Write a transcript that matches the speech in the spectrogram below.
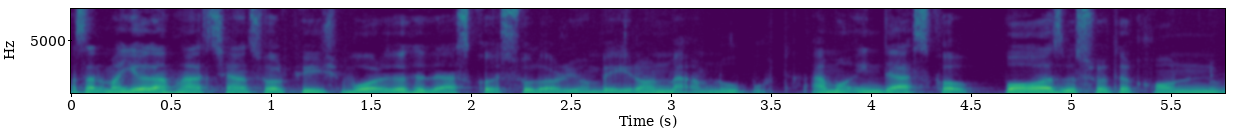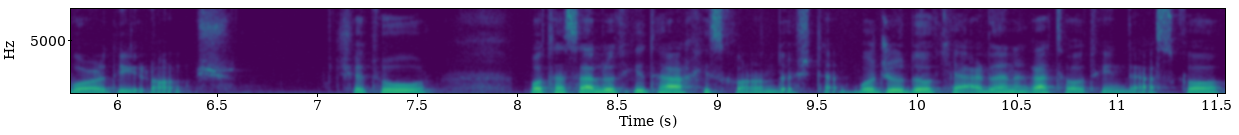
مثلا من یادم هست چند سال پیش واردات دستگاه سولاریوم به ایران ممنوع بود اما این دستگاه باز به صورت قانونی وارد ایران می‌شد. چطور؟ با تسلطی که ترخیصکاران داشتن با جدا کردن قطعات این دستگاه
